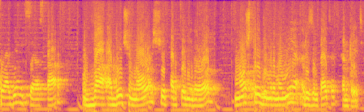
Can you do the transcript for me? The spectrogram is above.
коагенція Стар, в адучі новощі партійні дорог, ноштрі дінерманія результаті конкретів.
